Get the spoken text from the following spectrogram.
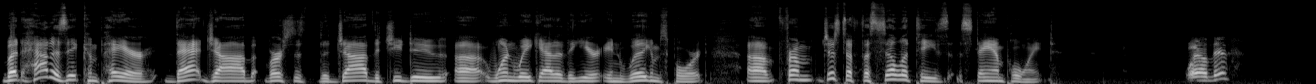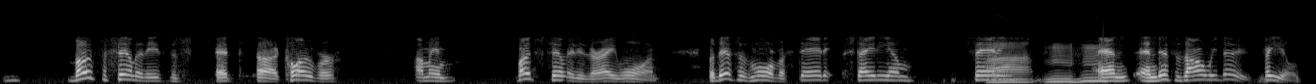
But how does it compare that job versus the job that you do uh, one week out of the year in Williamsport uh, from just a facilities standpoint? Well, this both facilities at uh, Clover I mean, both facilities are A1, but this is more of a steady, stadium setting, uh, mm-hmm. and and this is all we do fields.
